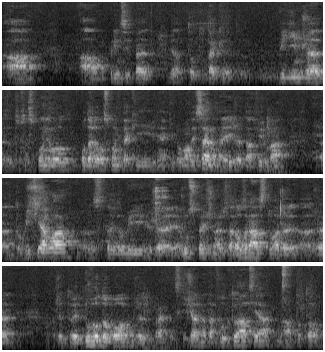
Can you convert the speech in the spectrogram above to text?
a a v princípe ja to, to tak vidím, že to sa splnilo, podarilo splniť taký nejaký pomalý sen, hej, že tá firma e, to vytiahla e, z tej doby, že je úspešná, že sa rozrástla, že, že, že tu je dlhodobo, že prakticky žiadna tá fluktuácia. No a, toto,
